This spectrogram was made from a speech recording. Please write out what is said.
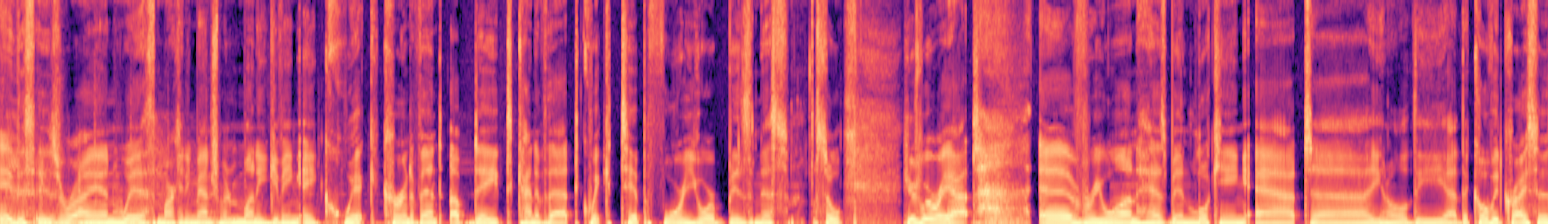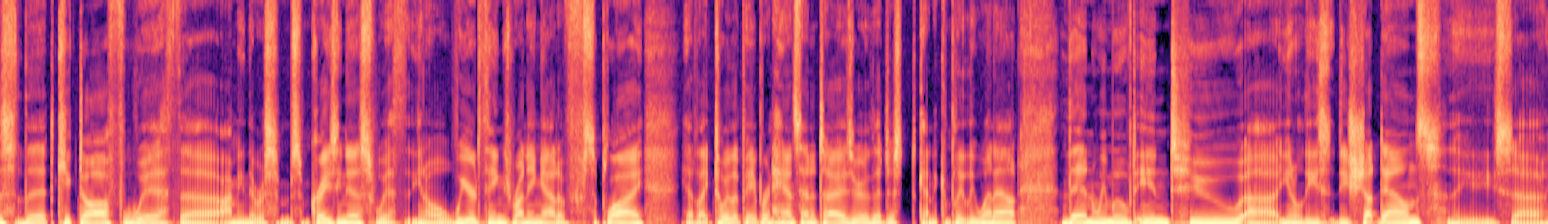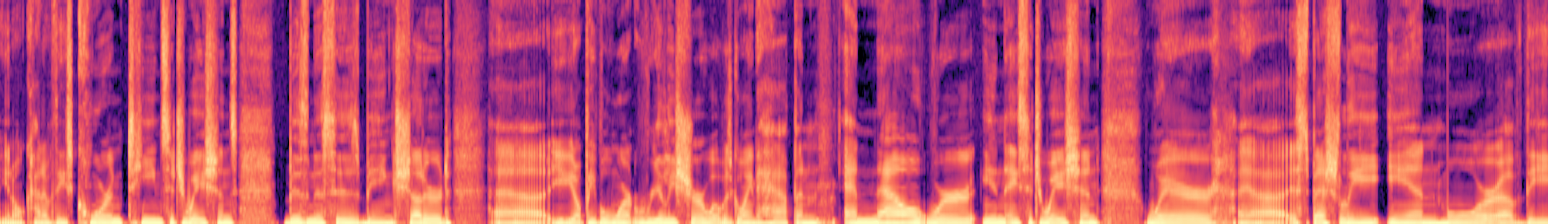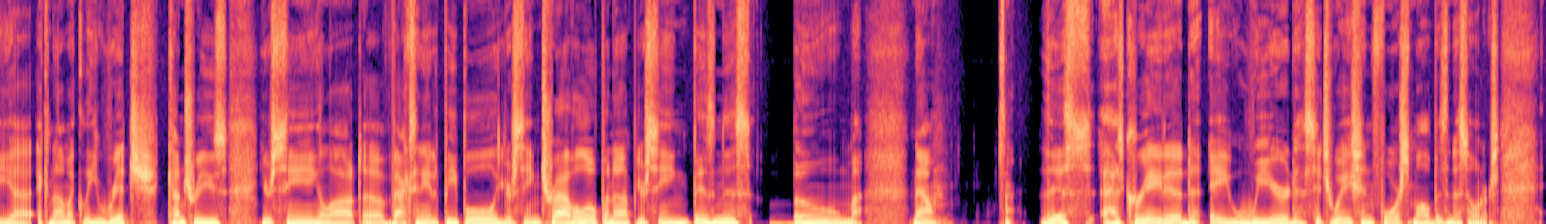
Hey, this is Ryan with Marketing Management Money giving a quick current event update, kind of that quick tip for your business. So, here's where we're at. Everyone has been looking at uh, you know the uh, the COVID crisis that kicked off with. Uh, I mean, there was some some craziness with you know weird things running out of supply. You have like toilet paper and hand sanitizer that just kind of completely went out. Then we moved into uh, you know these these shutdowns, these uh, you know kind of these quarantine situations, businesses being shuttered. Uh, you know, people weren't really sure what was going to happen happen. And now we're in a situation where, uh, especially in more of the uh, economically rich countries, you're seeing a lot of vaccinated people, you're seeing travel open up, you're seeing business boom. Now, this has created a weird situation for small business owners.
